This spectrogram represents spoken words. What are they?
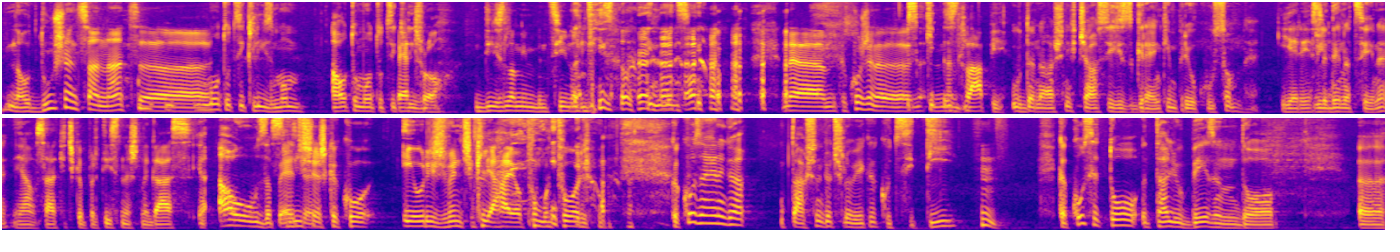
navdušenca nad uh, Motociklizmom, avtomotociklizmom. petrol, dizlom in benzinom. Dizlom in benzinom. Na, kako že na, na, na klapi? V današnjih časih z grenkim priokusom, ne? Je res, Glede na cene. Ja, vsakič, ko pritisneš na gas, Ja, au, zapeče. slišiš, kako evri žvenčkljajo po motorju. Kako za enega takšnega človeka, kot si ti, hm. kako se to, ta ljubezen do, uh,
